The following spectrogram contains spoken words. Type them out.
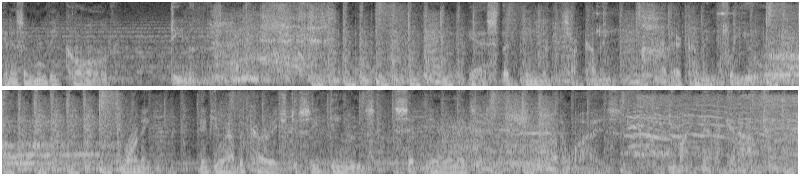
It is a movie called Demons. Yes, the demons are coming, and they're coming for you. Warning if you have the courage to see demons, sit near an exit. Otherwise, you might never get out.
